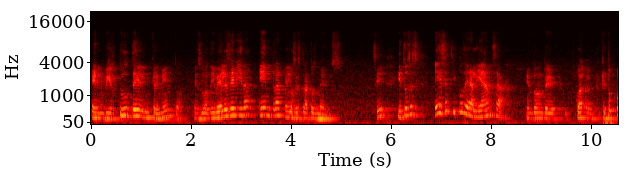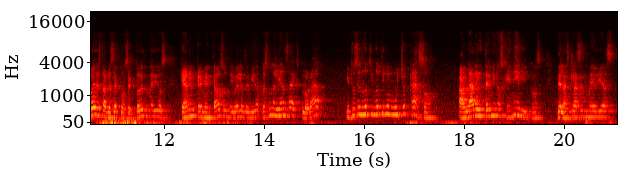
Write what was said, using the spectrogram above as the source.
en virtud del incremento en los niveles de vida entran en los estratos medios. ¿sí? Y entonces ese tipo de alianza en donde que tú puedes establecer con sectores medios que han incrementado sus niveles de vida, pues es una alianza a explorar. Y entonces no, no tiene mucho caso hablar en términos genéricos de las clases medias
